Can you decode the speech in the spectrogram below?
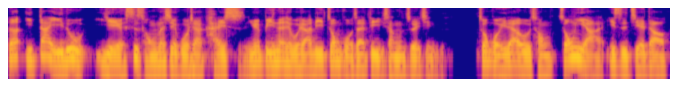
那“一带一路”也是从那些国家开始，因为毕竟那些国家离中国在地理上是最近的。中国“一带一路”从中亚一直接到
